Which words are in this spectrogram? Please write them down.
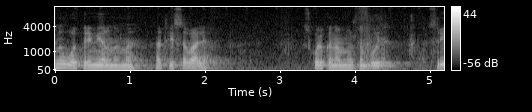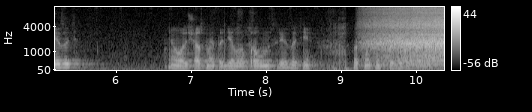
Ну вот, примерно мы отрисовали, сколько нам нужно будет срезать. И вот сейчас мы это дело попробуем срезать и посмотрим, что будет.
